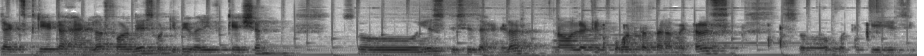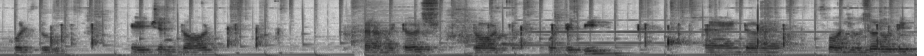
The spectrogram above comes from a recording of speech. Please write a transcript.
let's create a handler for this OTP verification. So yes this is the handler. Now let import the parameters. So otp is equal to agent dot parameters dot otp and uh, for user otp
